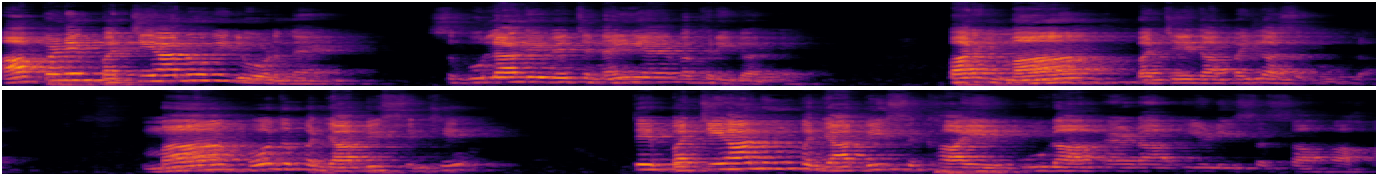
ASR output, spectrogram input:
ਆਪਣੇ ਬੱਚਿਆਂ ਨੂੰ ਵੀ ਜੋੜਨਾ ਹੈ। ਸਕੂਲਾਂ ਦੇ ਵਿੱਚ ਨਹੀਂ ਹੈ, ਵੱਖਰੀ ਗੱਲ ਹੈ। ਪਰ ਮਾਂ ਬੱਚੇ ਦਾ ਪਹਿਲਾ ਸਕੂਲ ਆ। ਮਾਂ ਖੁਦ ਪੰਜਾਬੀ ਸਿੱਖੇ ਤੇ ਬੱਚਿਆਂ ਨੂੰ ਪੰਜਾਬੀ ਸਿਖਾਏ ਊੜਾ, ਐੜਾ, ਈੜੀ, ਸੱਸਾ ਹਾਹਾ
